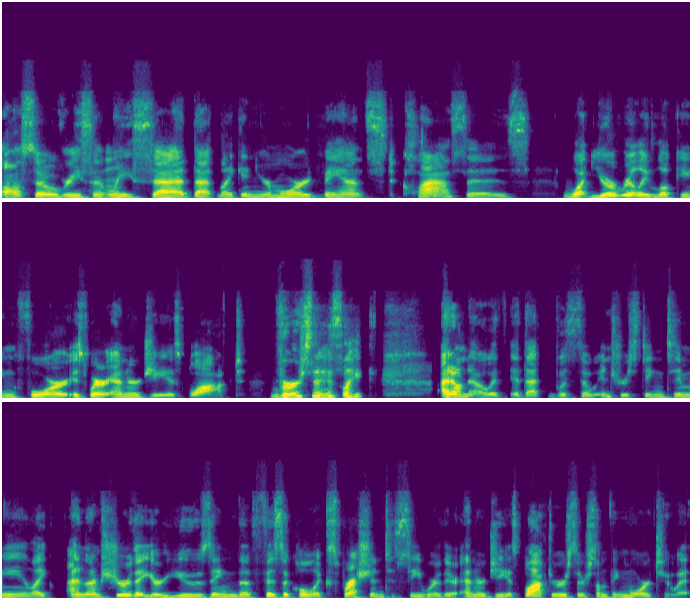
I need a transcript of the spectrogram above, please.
also recently said that, like, in your more advanced classes, what you're really looking for is where energy is blocked versus, like, I don't know. It, it, that was so interesting to me. Like, and I'm sure that you're using the physical expression to see where their energy is blocked, or is there something more to it?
